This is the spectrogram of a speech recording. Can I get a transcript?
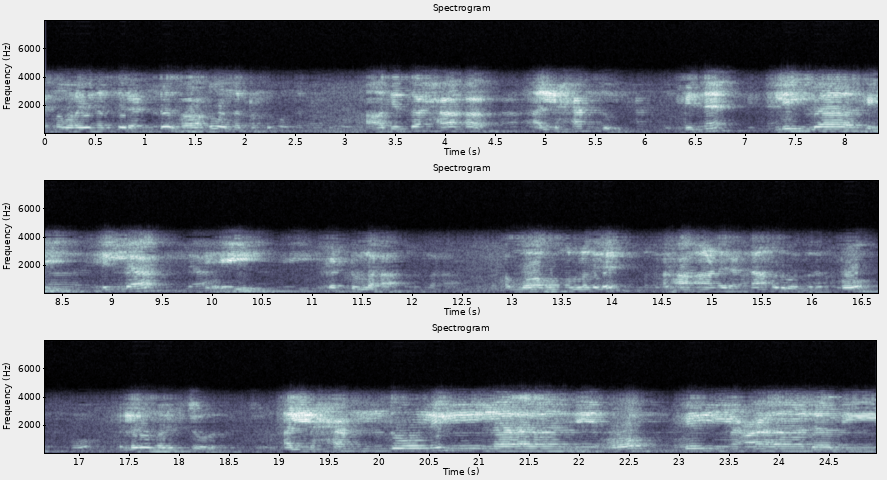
എന്ന് പറയുന്നിടത്ത് രണ്ട് ഹാദ് വന്നിട്ടുണ്ട്. ആദ്യത്തെ ഹ അൽഹംദു. പിന്നെ കെട്ടുള്ള ഹ. അള്ളാഹു എന്നുള്ളതിൽ ഹ ആണ് രണ്ടാമത് വന്നത്. അപ്പോ എല്ലാവരും ഒന്ന് ഒരുമിച്ചോളൂ അൽഹംദുലില്ലാഹി റബ്ബിൽ ആലമീൻ.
